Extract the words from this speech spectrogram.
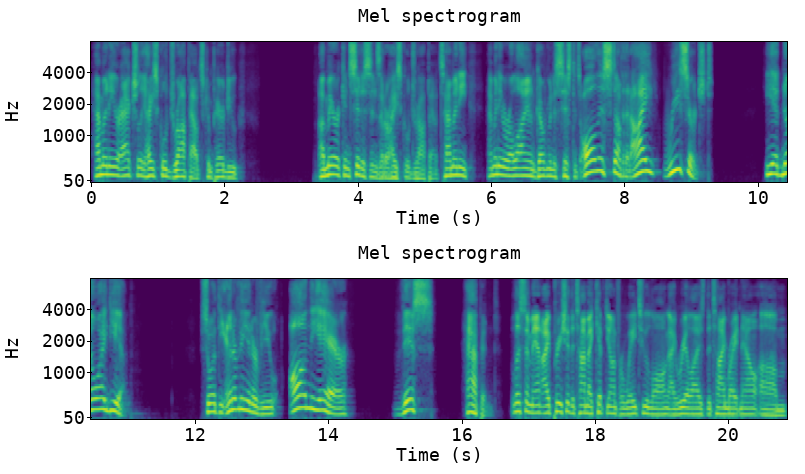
How many are actually high school dropouts compared to American citizens that are high school dropouts? How many how many rely on government assistance? All this stuff that I researched. He had no idea. So at the end of the interview, on the air, this happened. Listen, man, I appreciate the time. I kept you on for way too long. I realize the time right now. Um,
